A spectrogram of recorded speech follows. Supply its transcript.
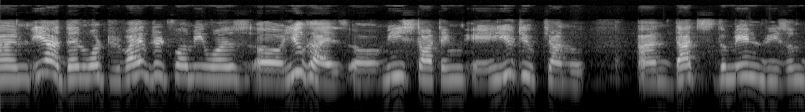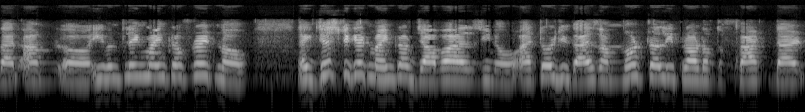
and yeah then what revived it for me was uh, you guys uh, me starting a youtube channel. And that's the main reason that i'm uh, even playing minecraft right now. Like just to get minecraft java as you know i told you guys i'm not really proud of the fact that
